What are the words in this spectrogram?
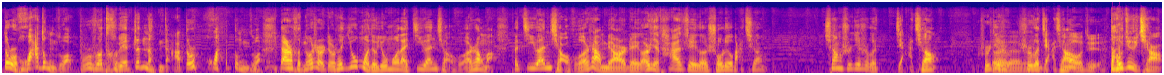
都是花动作，不是说特别真能打，都是花动作。但是很多事儿就是他幽默，就幽默在机缘巧合上嘛。他机缘巧合上边这个，而且他这个手里有把枪，枪实际是个假枪，实际是是个假枪，道具道具枪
